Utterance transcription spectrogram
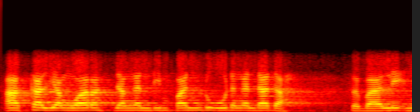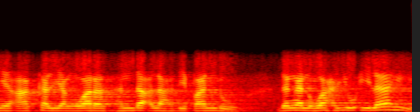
Akal yang waras jangan dipandu dengan dadah. Sebaliknya akal yang waras hendaklah dipandu dengan wahyu ilahi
